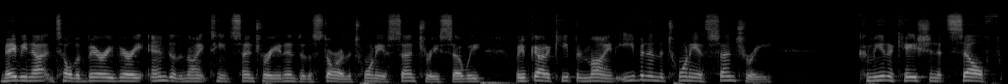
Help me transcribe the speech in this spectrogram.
maybe not until the very very end of the 19th century and into the start of the 20th century. So we we've got to keep in mind even in the 20th century communication itself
